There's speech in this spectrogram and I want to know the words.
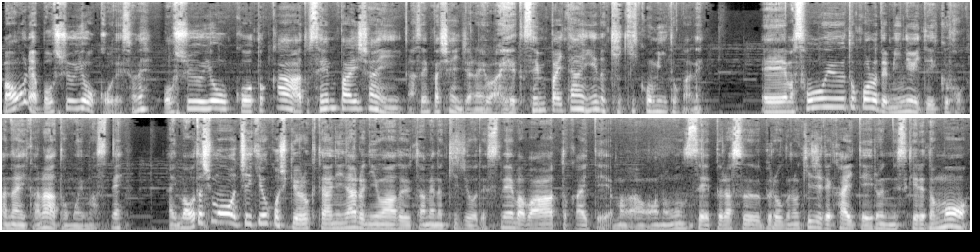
まあ、主には募集要項ですよね。募集要項とか、あと先輩社員、あ、先輩社員じゃないわ、えっ、ー、と、先輩単位への聞き込みとかね。えー、まあ、そういうところで見抜いていくほかないかなと思いますね。はい。まあ、私も地域おこし協力隊になるにはというための記事をですね、ばばーっと書いて、まあ、あの、音声プラスブログの記事で書いているんですけれども、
